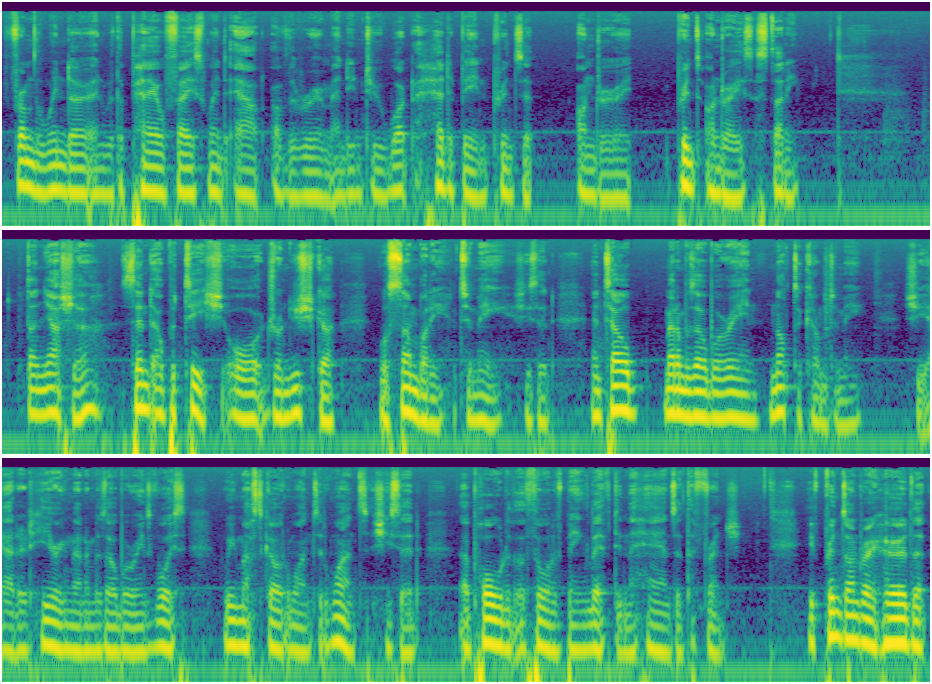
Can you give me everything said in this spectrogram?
from the window and with a pale face went out of the room and into what had been Prince Andre, Prince Andrei's study. Dunyasha, send Alpatich or Dronyushka or somebody to me, she said, and tell Mademoiselle Bourienne not to come to me, she added, hearing Mademoiselle Bourienne's voice. We must go at once, at once, she said, appalled at the thought of being left in the hands of the French. If Prince Andrei heard that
